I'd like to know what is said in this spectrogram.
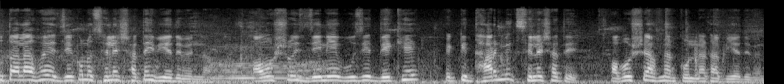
উতালা হয়ে যে কোনো ছেলের সাথেই বিয়ে দেবেন না। অবশ্যই জেনে বুঝে দেখে একটি ধার্মিক ছেলের সাথে অবশ্যই আপনার কন্যাটা বিয়ে দেবেন।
